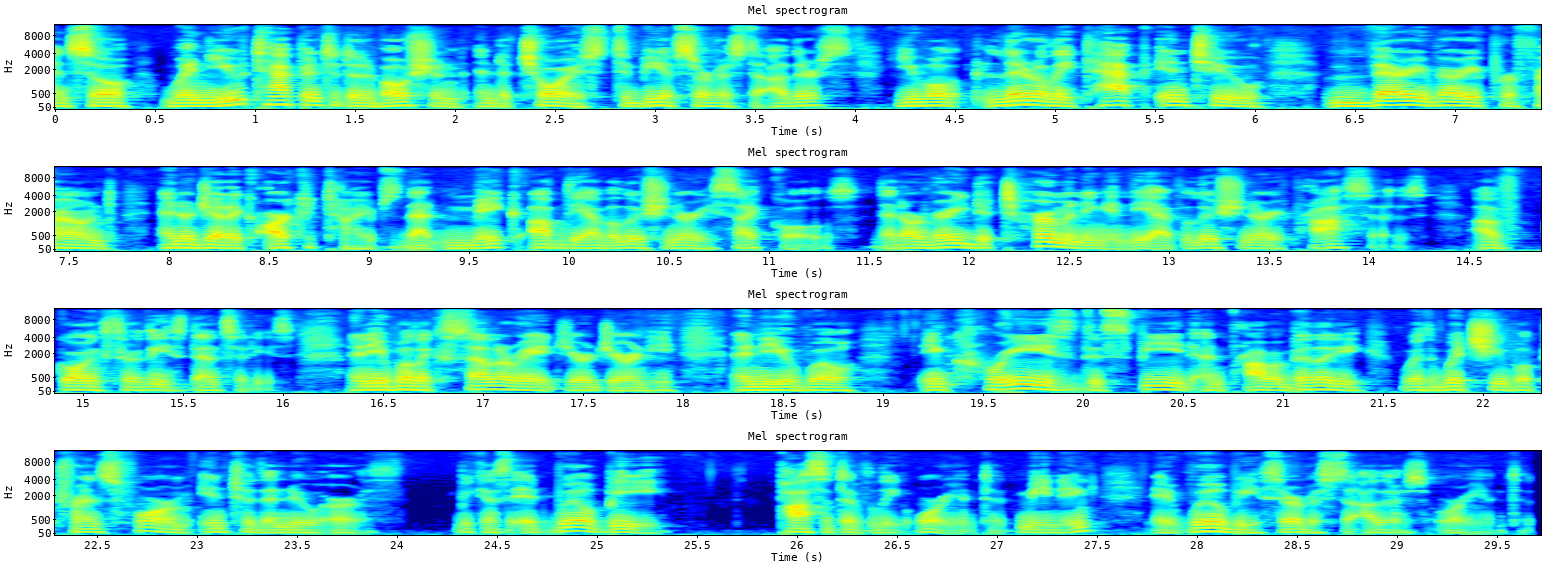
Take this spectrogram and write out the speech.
And so when you tap into the devotion and the choice to be of service to others, you will literally tap into very, very profound energetic archetypes that make up the evolutionary cycles, that are very determining in the evolutionary process of going through these densities. And you will accelerate your journey and you will increase the speed and probability with which you will transform into the new earth because it will be positively oriented, meaning it will be service to others oriented.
